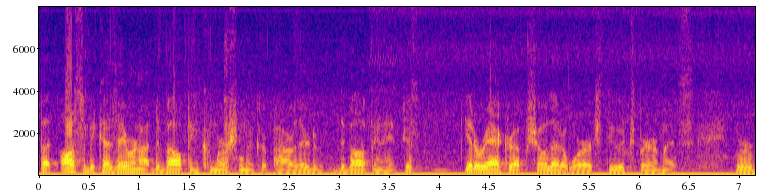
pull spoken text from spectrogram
but also because they were not developing commercial nuclear power. They're de- developing it. Just get a reactor up, show that it works, do experiments. We're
